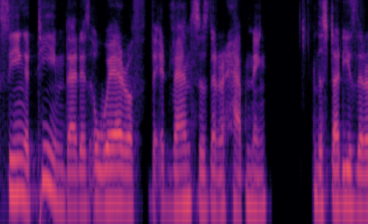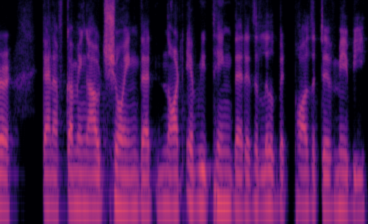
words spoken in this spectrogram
seeing a team that is aware of the advances that are happening, the studies that are kind of coming out showing that not everything that is a little bit positive may be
